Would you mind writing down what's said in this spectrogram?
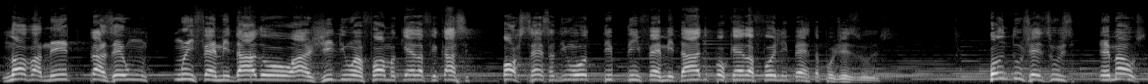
novamente trazer um, uma enfermidade ou agir de uma forma que ela ficasse possessa de um outro tipo de enfermidade, porque ela foi liberta por Jesus. Quando Jesus, irmãos,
